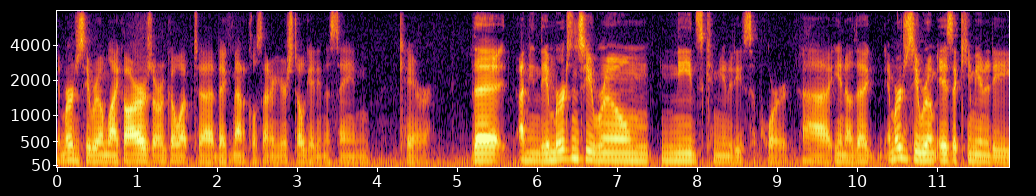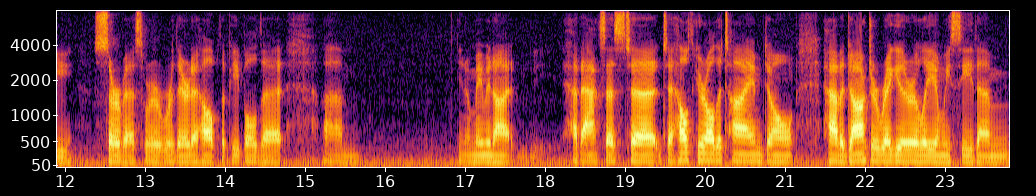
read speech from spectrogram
emergency room like ours or go up to a big medical center, you're still getting the same care. The, I mean, the emergency room needs community support. Uh, you know, the emergency room is a community service. We're, we're there to help the people that, um, you know, maybe not have access to, to healthcare all the time, don't have a doctor regularly, and we see them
